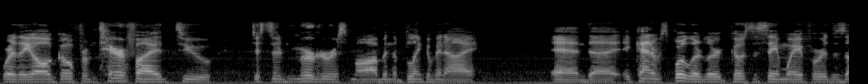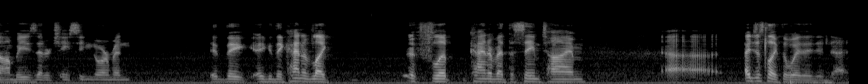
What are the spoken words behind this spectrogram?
where they all go from terrified to just a murderous mob in the blink of an eye. And uh, it kind of, spoiler alert, goes the same way for the zombies that are chasing Norman. It, they they kind of like flip kind of at the same time. Uh, I just like the way they did that.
